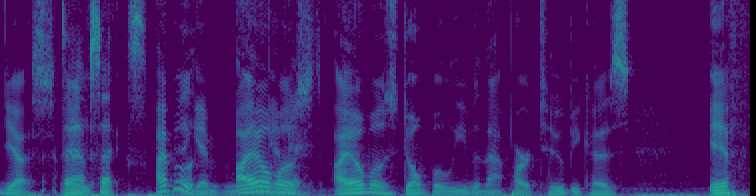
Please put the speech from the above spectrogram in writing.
Yes. to have and sex. I believe get- I almost I almost don't believe in that part too because if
